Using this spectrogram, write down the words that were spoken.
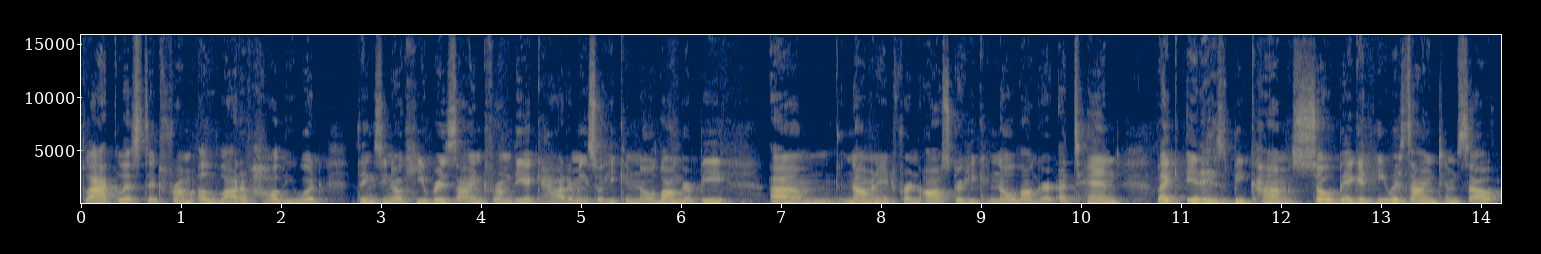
blacklisted from a lot of Hollywood things. You know, he resigned from the Academy, so he can no longer be um, nominated for an Oscar. He can no longer attend. Like it has become so big, and he resigned himself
